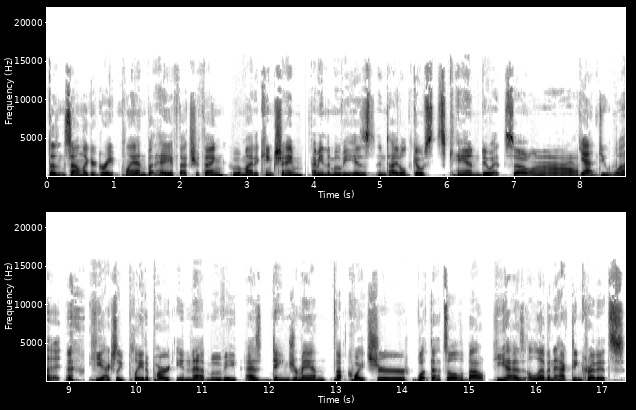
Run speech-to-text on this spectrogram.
doesn't sound like a great plan, but hey, if that's your thing, who am I to kink shame? I mean, the movie is entitled Ghosts Can Do It, so uh, Yeah, do what? he actually played a part in that movie as Danger Man. Not quite sure what that's all about. He has 11 acting credits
